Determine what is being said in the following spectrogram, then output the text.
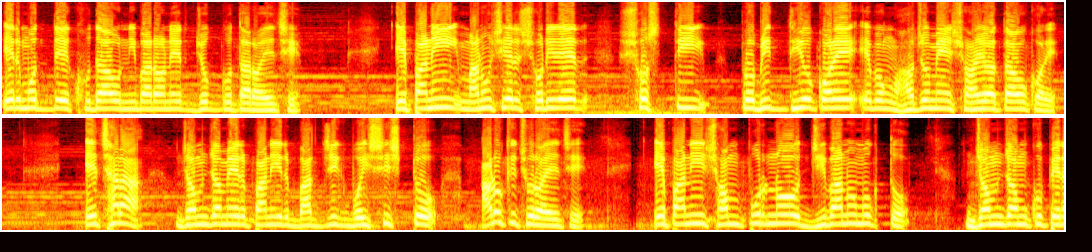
এর মধ্যে ক্ষুদাও নিবারণের যোগ্যতা রয়েছে। এ পানি মানুষের শরীরের স্বস্তি প্রবৃদ্ধিও করে এবং হজমে সহায়তাও করে। এছাড়া জমজমের পানির বাহ্যিক বৈশিষ্ট্য আরও কিছু রয়েছে। এ পানি সম্পূর্ণ জীবাণুমুক্ত। জমজম কূপের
